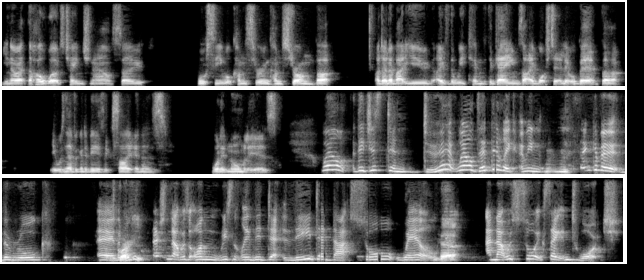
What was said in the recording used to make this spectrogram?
You know, the whole world's changed now, so we'll see what comes through and comes strong. But I don't know about you over the weekend with the games. I watched it a little bit, but it was never going to be as exciting as what it normally is. Well, they just didn't do it well, did they? Like, I mean, mm-hmm. think about the Rogue. Uh, the competition that was on recently, they did they did that so well, yeah, and that was so exciting to watch.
